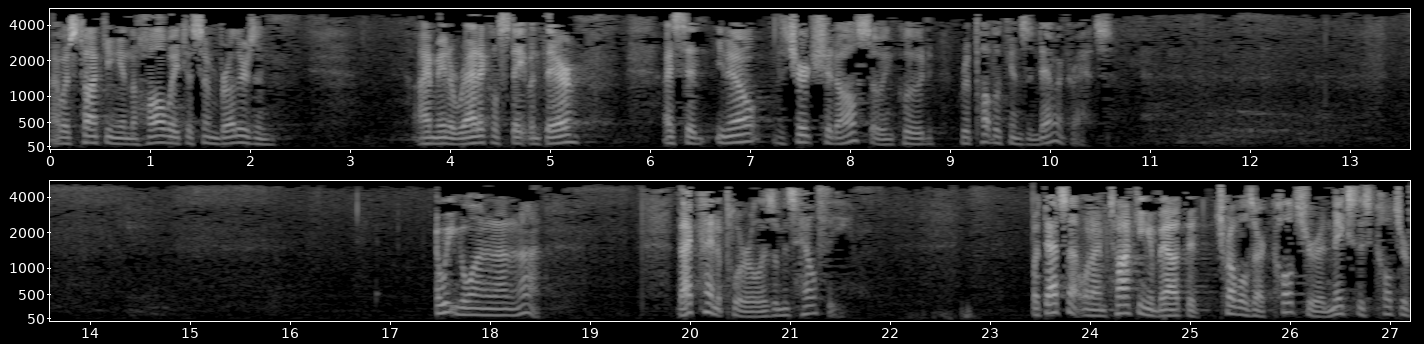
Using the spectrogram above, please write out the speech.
I was talking in the hallway to some brothers, and I made a radical statement there. I said, you know, the church should also include Republicans and Democrats. And we can go on and on and on. That kind of pluralism is healthy. But that's not what I'm talking about that troubles our culture and makes this culture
